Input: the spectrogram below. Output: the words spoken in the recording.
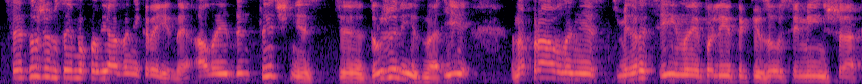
це дуже взаємопов'язані країни, але ідентичність е, дуже різна. І направленість міграційної політики зовсім інша.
